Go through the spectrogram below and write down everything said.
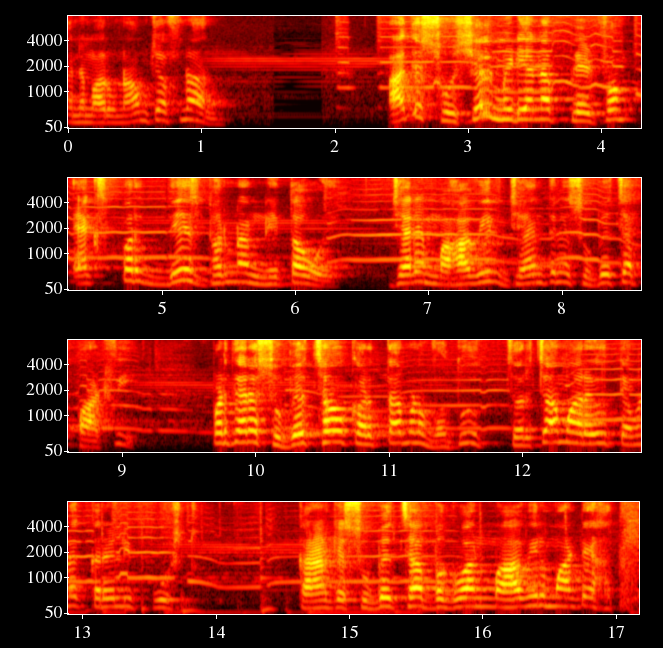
અને મારું નામ છે અફનાન. આજે સોશિયલ મીડિયાના પ્લેટફોર્મ એક્સ પર દેશભરના નેતાઓએ જ્યારે મહાવીર જયંતિની શુભેચ્છા પાઠવી, પણ ત્યારે શુભેચ્છાઓ કરતાં પણ વધુ ચર્ચામાં રહ્યું તેમણે કરેલી પોસ્ટ. કારણ કે શુભેચ્છા ભગવાન મહાવીર માટે હતી,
